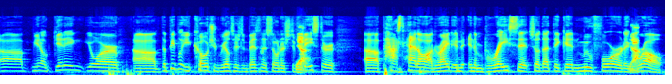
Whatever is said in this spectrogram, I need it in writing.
uh, you know getting your uh, the people you coach and realtors and business owners to yeah. face their uh, past head on, right, and, and embrace it so that they can move forward and yeah. grow.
